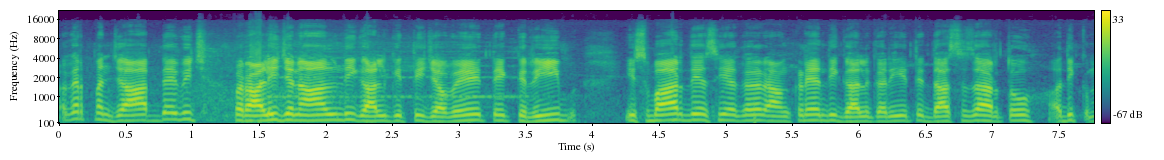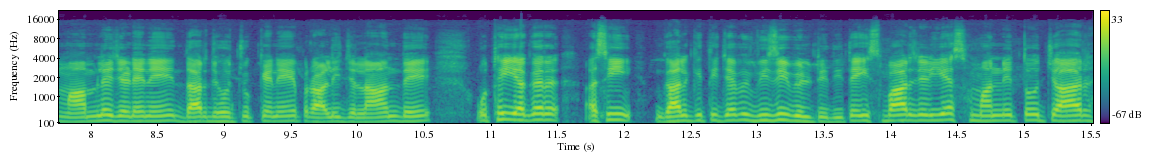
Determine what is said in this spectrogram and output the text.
ਅਗਰ ਪੰਜਾਬ ਦੇ ਵਿੱਚ ਪਰਾਲੀ ਜਨਾਲ ਦੀ ਗੱਲ ਕੀਤੀ ਜਾਵੇ ਤੇ ਕਰੀਬ ਇਸ ਵਾਰ ਦੇ ਅਸੀਂ ਅਗਰ ਅੰਕੜਿਆਂ ਦੀ ਗੱਲ ਕਰੀਏ ਤੇ 10000 ਤੋਂ ਅਧਿਕ ਮਾਮਲੇ ਜਿਹੜੇ ਨੇ ਦਰਜ ਹੋ ਚੁੱਕੇ ਨੇ ਪਰਾਲੀ ਜਲਾਨ ਦੇ, ਉੱਥੇ ਹੀ ਅਗਰ ਅਸੀਂ ਗੱਲ ਕੀਤੀ ਜਾਵੇ ਵਿਜ਼ਿਬਿਲਟੀ ਦੀ, ਤੇ ਇਸ ਵਾਰ ਜਿਹੜੀ ਹੈ ਸਮਾਨਿਤ ਤੋਂ 4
